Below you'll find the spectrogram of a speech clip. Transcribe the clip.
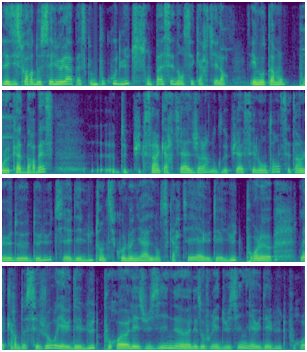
les histoires de ces lieux-là parce que beaucoup de luttes se sont passées dans ces quartiers-là et notamment pour le cas de Barbès. Euh, Depuis que c'est un quartier algérien, donc depuis assez longtemps, c'est un lieu de, lutte. Il y a eu des luttes anticoloniales dans ce quartier, il y a eu des luttes pour le, la carte de séjour, il y a eu des luttes pour euh, les usines, euh, les ouvriers d'usine, il y a eu des luttes pour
